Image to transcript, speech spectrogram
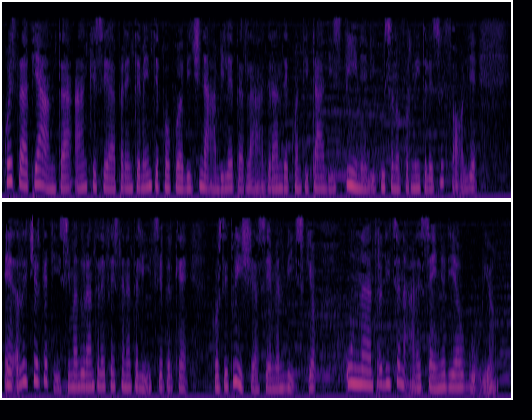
Questa pianta, anche se apparentemente poco avvicinabile per la grande quantità di spine di cui sono fornite le sue foglie, è ricercatissima durante le feste natalizie perché costituisce, assieme al vischio, un tradizionale segno di augurio.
